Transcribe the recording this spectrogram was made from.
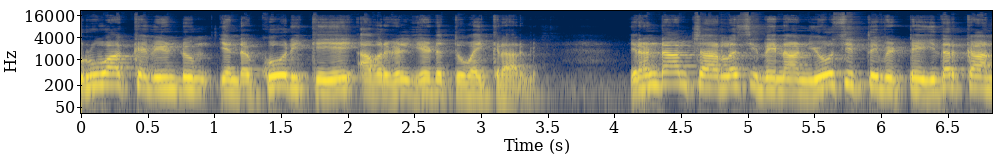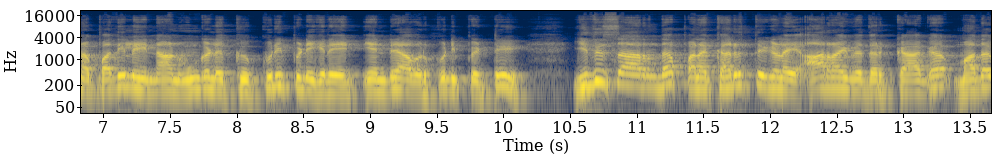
உருவாக்க வேண்டும் என்ற கோரிக்கையை அவர்கள் எடுத்து வைக்கிறார்கள். இரண்டாம் சார்லஸ் இதை நான் யோசித்துவிட்டு இதற்கான பதிலை நான் உங்களுக்கு குறிப்பிடுகிறேன் என்று அவர் குறிப்பிட்டு இது சார்ந்த பல கருத்துக்களை ஆராய்வதற்காக மத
